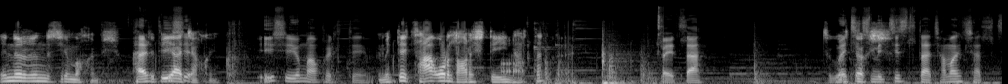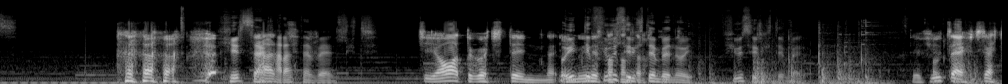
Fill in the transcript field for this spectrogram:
энэ өрнөс юм авах юм биш. Би яаж авах юм? ийшээ юм авах хэрэгтэй юм. Мэдээ цаагуур л орно штэ энэ хартаа. Баярлаа. Зүгээр Мэдээс л мэдээс л та чамааг шалсан. Хэр сайн Аа, хараатай байна л гэж. Чи яваад өгөөчтэй энэ. Ой, энэ энэс фьюз толгонд хэрэгтэй байна уу? Фьюз хэрэгтэй байна. Тэгээ фьюзээ авчираач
